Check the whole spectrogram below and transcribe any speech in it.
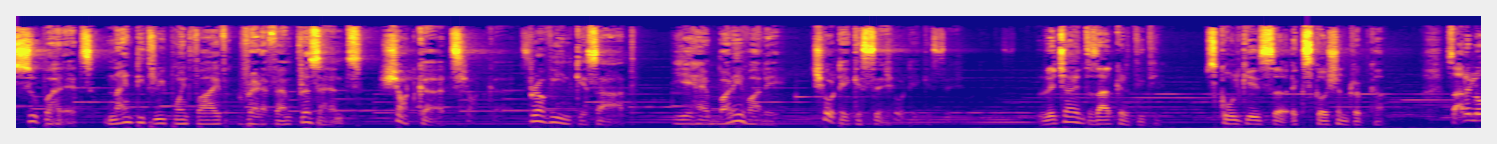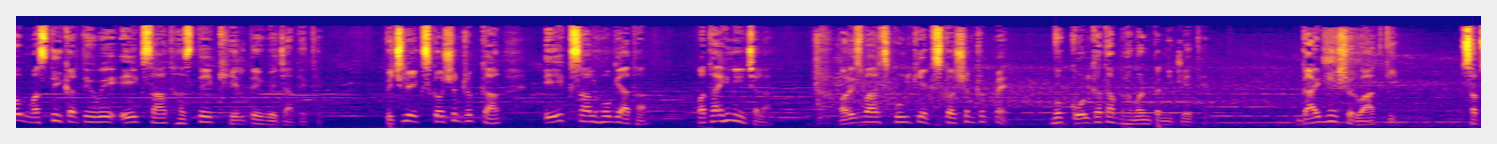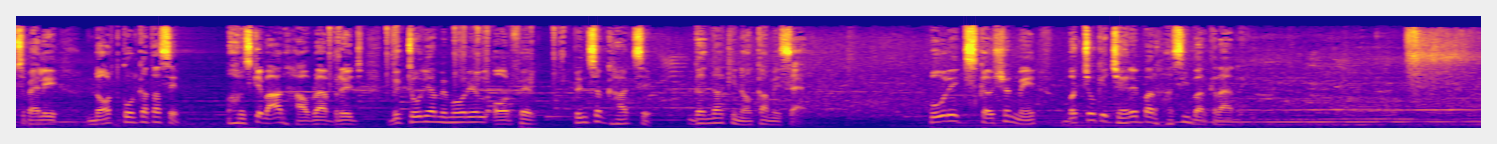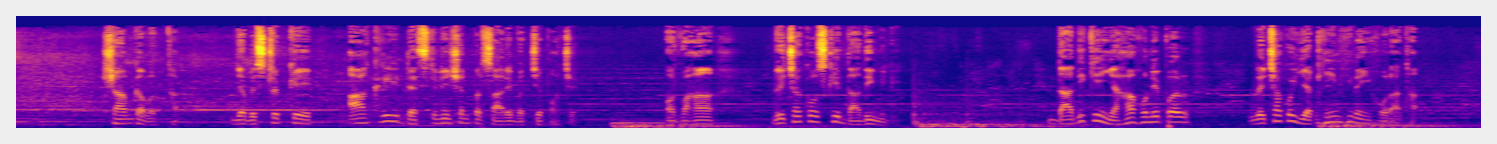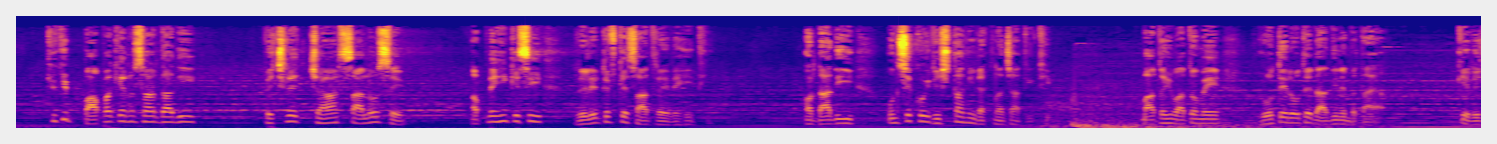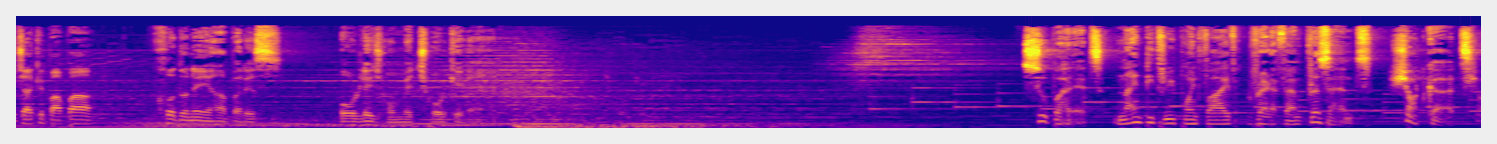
Super hits 93.5 red FM presents shortcuts Praveen के साथ ये है बड़े वाले छोटे किस्से। छोटे किस्से। रिचा इंतज़ार करती थी स्कूल की इस एक्सकर्शन ट्रिप का। सारे लोग मस्ती करते हुए एक साथ हँसते खेलते हुए जाते थे। पिछली एक्सकर्शन ट्रिप का एक साल हो गया था पता ही नहीं चला। और इस बार स्कूल की एक्सकर्शन ट्रिप में वो कोलकाता भ्रमण पर निकले थे। गाइड ने शुरुआत की। सबसे पहले नॉर्थ कोलकाता से, और उसके बाद हावड़ा ब्रिज, विक्टोरिया मेमोरियल, और फिर प्रिंसप घाट से गंगा की नौका में सैर। पूरे एक्सकर्शन में बच्चों के चेहरे पर हँसी बरकरार रही। शाम का वक्त था, जब इस ट्रिप के आखिरी डेस्टिनेशन पर सारे बच्चे पहुँचे, और वहाँ रिचा को उसकी दादी मिली। दादी के यहाँ होने पर रिचा को यकीन ही नहीं हो रहा था। क्योंकि पापा के अनुसार दादी पिछले चार सालों से अपने ही किसी रिलेटिव के साथ रह रही थी। और दादी उनसे कोई रिश्ता नहीं रखना चाहती थी। बातों ही बातों में रोते रोते दादी ने बताया कि रिचा के पापा खुद उन्हें यहाँ पर इस ओल्ड एज होम में छोड़ के गए हैं। Super hits 93.5 red FM presents shortcuts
